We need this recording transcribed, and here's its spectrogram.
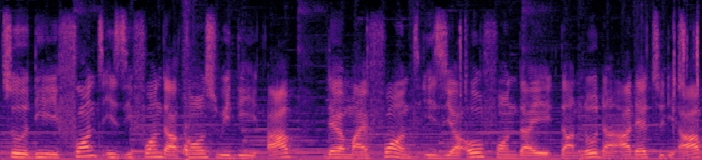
So the font is the font that comes with the app. Then my font is your own font that you download and added to the app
